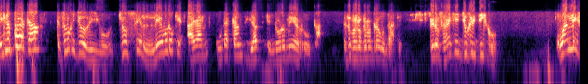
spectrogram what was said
Ellos para acá, eso es lo que yo digo. Yo celebro que hagan una cantidad enorme de ruta. Eso fue lo que me preguntaste. Pero ¿sabes qué? Yo critico. ¿Cuál es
